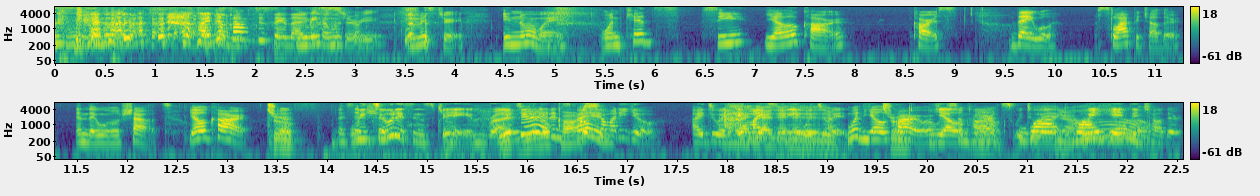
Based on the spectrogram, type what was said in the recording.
I just have to say that. it's so much fun. Mystery. the mystery. In Norway, when kids see yellow car cars, they will slap each other and they will shout, "Yellow car!" True. Yes. Is We do this in Spain, We right? We do Yellow it in cars? Spain. amarillo. I do it. Ah, in my yeah, yeah, city, yeah, we do yeah. it. With yellow True. car or with Yellow something cards, else? we do Why- it. Yeah. We hit each other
